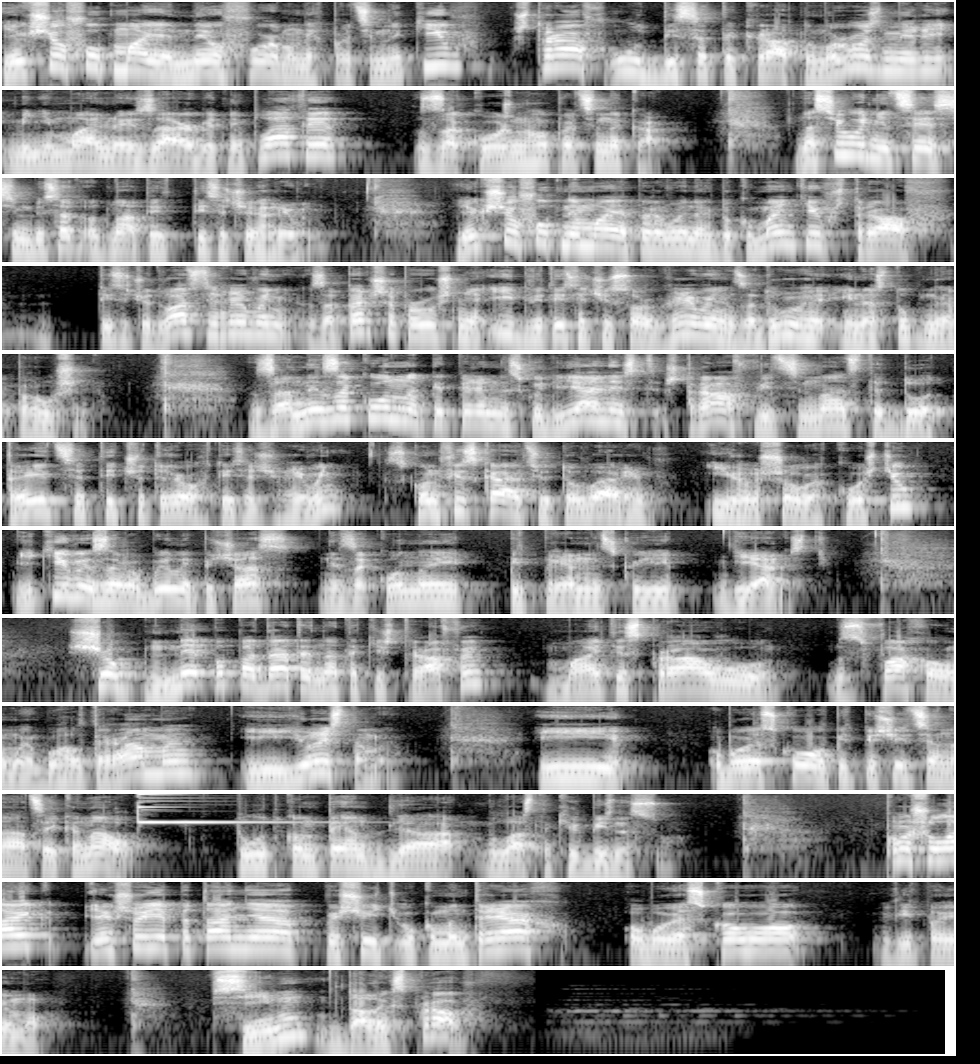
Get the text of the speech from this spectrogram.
Якщо ФОП має неоформлених працівників, штраф у 10-кратному розмірі мінімальної заробітної плати за кожного працівника. На сьогодні це 71 тисяча гривень. Якщо ФОП не має первинних документів, штраф 1020 гривень за перше порушення і 2040 гривень за друге і наступне порушення. За незаконну підприємницьку діяльність штраф від 17 до 34 тисяч гривень з конфіскацією товарів і грошових коштів, які ви заробили під час незаконної підприємницької діяльності. Щоб не попадати на такі штрафи, майте справу з фаховими бухгалтерами і юристами. І обов'язково підпишіться на цей канал. Тут контент для власників бізнесу. Прошу лайк. Якщо є питання, пишіть у коментарях. Обов'язково відповімо. Всім вдалих справ!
